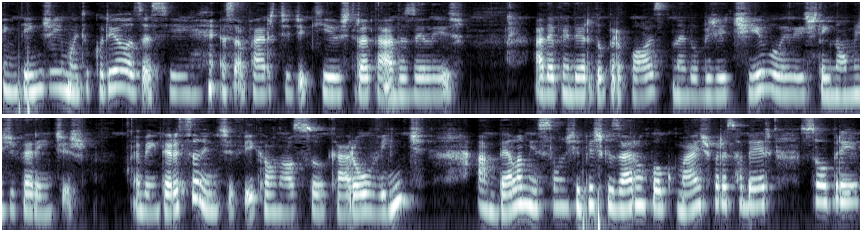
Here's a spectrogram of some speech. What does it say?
Entendi, muito curioso essa parte de que os tratados eles a depender do propósito, né, do objetivo, eles têm nomes diferentes. É bem interessante, fica o nosso caro ouvinte a bela missão de pesquisar um pouco mais para saber sobre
